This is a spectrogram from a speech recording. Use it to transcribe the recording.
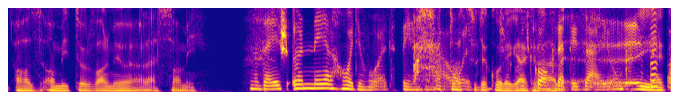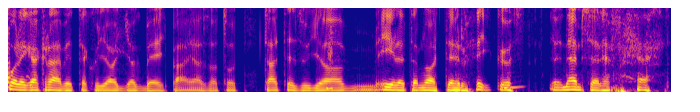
az, amitől valami olyan lesz, ami. Na de és önnél hogy volt például? Hát az, hogy a kollégák, rá, konkretizáljunk. Igen, kollégák rávettek, hogy adjak be egy pályázatot. Tehát ez ugye a életem nagy tervei közt nem szerepelt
